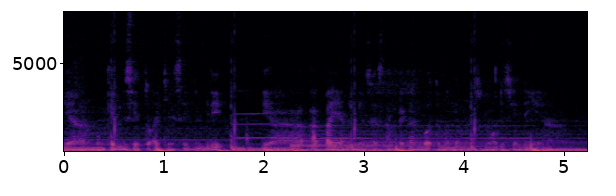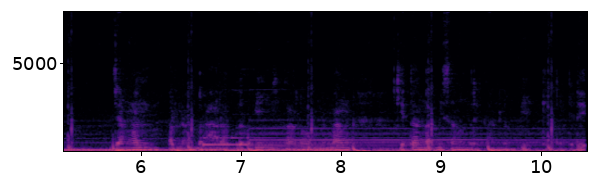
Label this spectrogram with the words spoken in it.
Ya mungkin di situ aja sih. Jadi ya apa yang ingin saya sampaikan buat teman-teman semua di sini ya jangan pernah berharap lebih kalau memang kita nggak bisa memberikan lebih gitu. Jadi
